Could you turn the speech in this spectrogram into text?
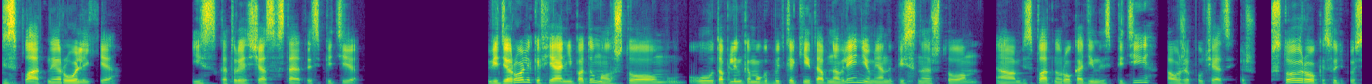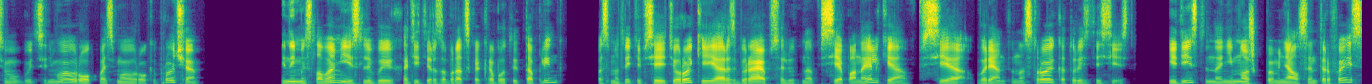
бесплатные ролики, из, которые сейчас состоят из пяти видеороликов, я не подумал, что у Топлинка могут быть какие-то обновления. У меня написано, что э, бесплатный урок один из пяти, а уже, получается, пишу шестой урок, и, судя по всему, будет седьмой урок, восьмой урок и прочее. Иными словами, если вы хотите разобраться, как работает Топлинк, посмотрите все эти уроки, я разбираю абсолютно все панельки, все варианты настроек, которые здесь есть. Единственное, немножко поменялся интерфейс,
